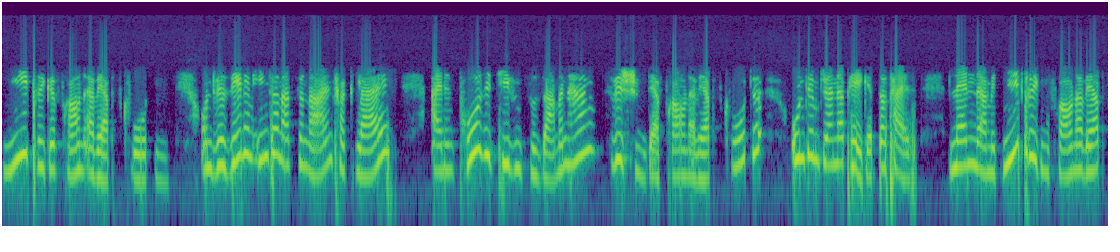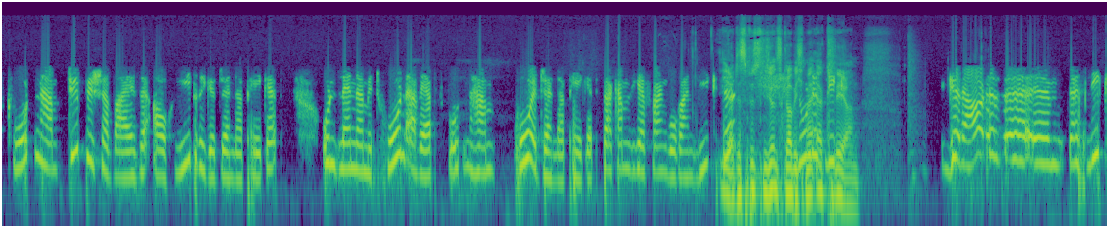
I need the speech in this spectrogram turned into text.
niedrige Frauenerwerbsquoten. Und wir sehen im internationalen Vergleich einen positiven Zusammenhang zwischen der Frauenerwerbsquote und dem Gender Pay Gap. Das heißt, Länder mit niedrigen Frauenerwerbsquoten haben typischerweise auch niedrige Gender Pay Gaps und Länder mit hohen Erwerbsquoten haben hohe Gender Pay Gaps. Da kann man sich ja fragen, woran liegt es? Ja, das müssen Sie uns, glaube ich, Nun, mal erklären. Liegt, genau, das, äh, ähm, das liegt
